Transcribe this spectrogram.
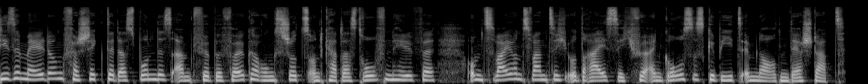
Diese Meldung verschickte das Bundesamt für Bevölkerungsschutz und Katastrophenhilfe um 22.30 Uhr für ein großes Gebiet im Norden der Stadt.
